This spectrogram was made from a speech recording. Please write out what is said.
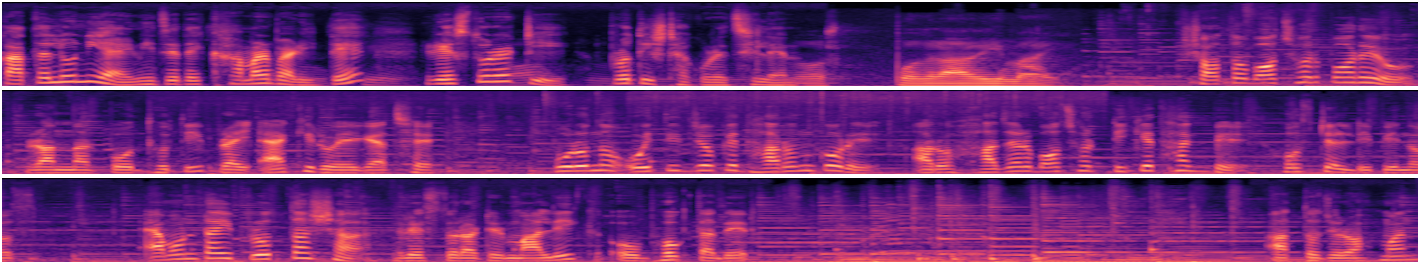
কাতালোনিয়ায় নিজেদের খামার বাড়িতে রেস্তোরাঁটি প্রতিষ্ঠা করেছিলেন। শত বছর পরেও রান্নার পদ্ধতি প্রায় একই রয়ে গেছে। পুরনো ঐতিহ্যকে ধারণ করে আরও হাজার বছর টিকে থাকবে হোস্টেল ডিপিনোস। এমনটাই প্রত্যাশা রেস্তোরাঁটির মালিক ও ভোক্তাদের। Atmajur Rahman,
